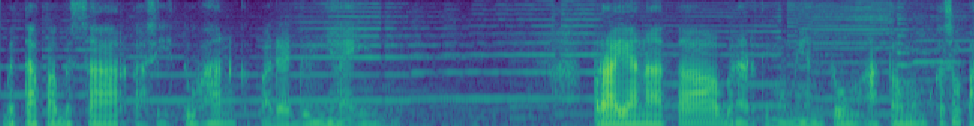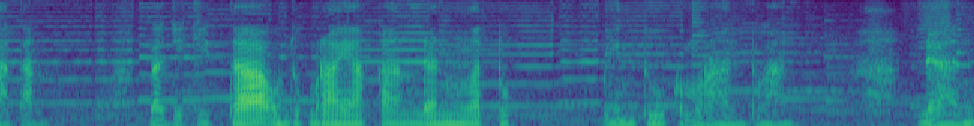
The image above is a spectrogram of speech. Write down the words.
betapa besar kasih Tuhan kepada dunia ini. Perayaan Natal berarti momentum atau kesempatan bagi kita untuk merayakan dan mengetuk pintu kemurahan Tuhan dan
